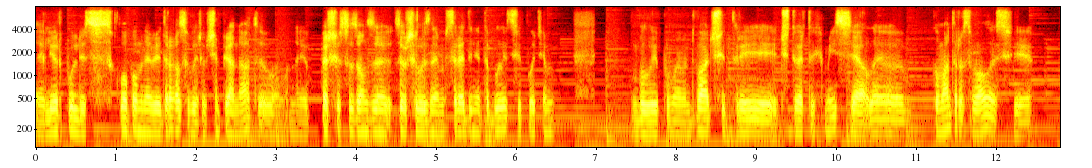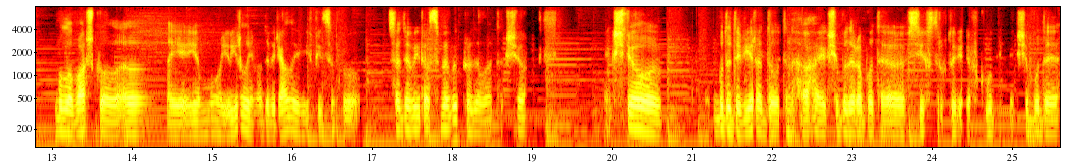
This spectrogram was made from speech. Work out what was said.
Ліверпуль з Клопом не відразу виграв чемпіонат. Вони перший сезон завершили з ним всередині таблиці, потім були, по-моєму, два чи три четвертих місця, але команда розвивалась і було важко, але йому вірили, йому довіряли, і в підсумку це довіра себе виправдала. Так що, якщо буде довіра до Тенгага, якщо буде робота всіх структурів в клубі, якщо буде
